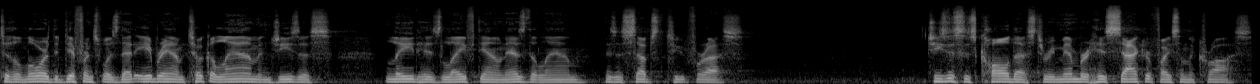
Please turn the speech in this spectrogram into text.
to the Lord. The difference was that Abraham took a lamb and Jesus laid his life down as the lamb, as a substitute for us. Jesus has called us to remember his sacrifice on the cross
